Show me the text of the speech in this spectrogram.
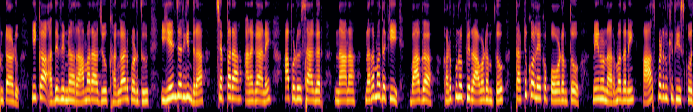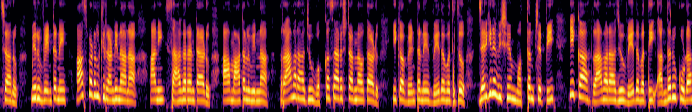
ఉంటాడు. ఇక అది విన్న రామరాజు కంగారు పడుతూ ఏం జరిగిందిరా? చెప్పరా? అనగానే అప్పుడు సాగర్ నానా నర్మదకి బాగా కడుపు నొప్పి రావడంతో తట్టుకోలేకపోవడంతో నేను నర్మదని హాస్పిటల్కి తీసుకొచ్చాను. మీరు వెంటనే హాస్పిటల్కి రండి నానా అని సాగర్ అంటాడు. ఆ మాటలు విన్న రామరాజు ఒక్కసారి స్టన్ అవుతాడు. ఇక వెంటనే వేదవతితో జరిగిన విషయం మొత్తం చెప్పి ఇక రామరాజు వేదవతి అందరూ కూడా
